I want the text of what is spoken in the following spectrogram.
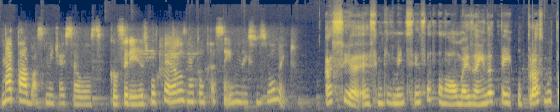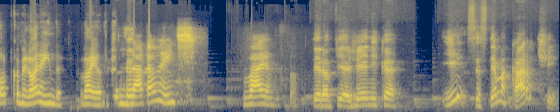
matar basicamente as células cancerígenas porque elas não estão crescendo nem se desenvolvendo. Assim, é simplesmente sensacional, mas ainda tem. O próximo tópico é melhor ainda. Vai, Anderson. Exatamente. Vai, Anderson. Terapia gênica e sistema CART?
